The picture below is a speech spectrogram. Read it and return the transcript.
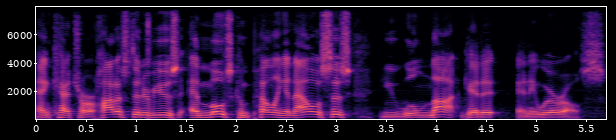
and catch our hottest interviews and most compelling analysis. You will not get it anywhere else.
